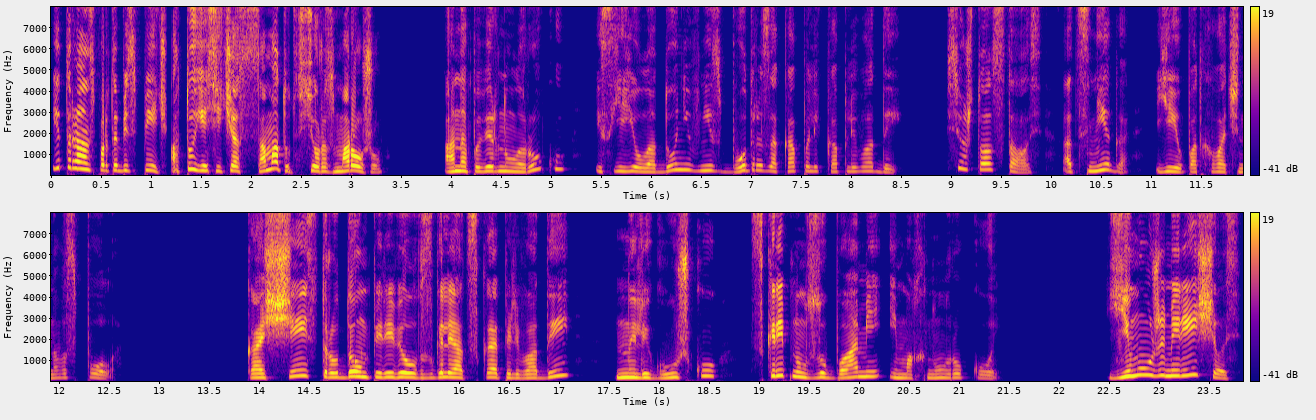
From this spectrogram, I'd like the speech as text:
И транспорт обеспечь, а то я сейчас сама тут все разморожу!» Она повернула руку, и с ее ладони вниз бодро закапали капли воды. Все, что осталось от снега, ею подхваченного с пола. Кощей с трудом перевел взгляд с капель воды на лягушку, скрипнул зубами и махнул рукой. Ему уже мерещилось,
